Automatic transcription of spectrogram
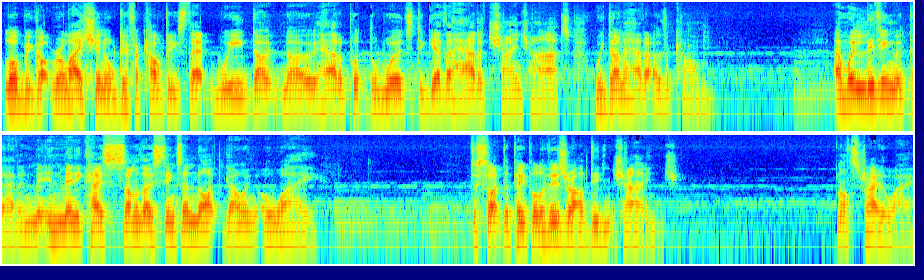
Lord, we've got relational difficulties that we don't know how to put the words together, how to change hearts. We don't know how to overcome. And we're living with that. And in many cases, some of those things are not going away. Just like the people of Israel didn't change. Not straight away.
